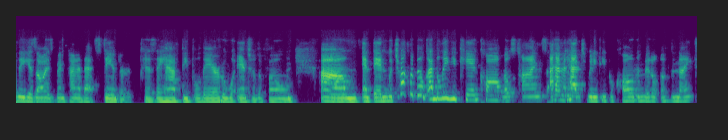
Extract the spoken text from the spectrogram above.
League has always been kind of that standard because they have people there who will answer the phone. Um, and then with chocolate milk, I believe you can call most times. I haven't had too many people call in the middle of the night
